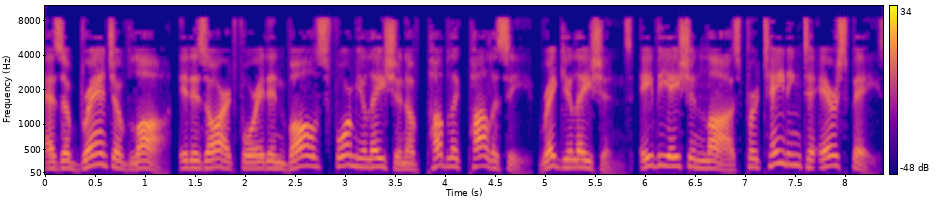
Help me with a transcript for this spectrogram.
As a branch of law, it is art for it involves formulation of public policy, regulations, aviation laws pertaining to airspace,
